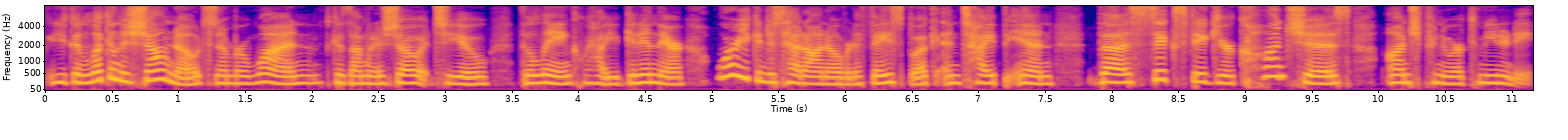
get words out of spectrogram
you can look in the show notes, number one, because I'm going to show it to you, the link, how you get in there, or you can just head on over to Facebook and type in the six figure conscious entrepreneur community.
